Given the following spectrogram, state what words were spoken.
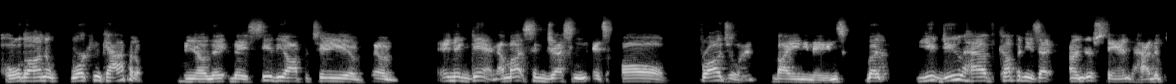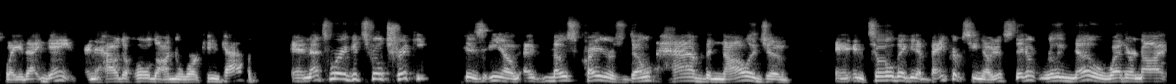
hold on to working capital. You know, they, they see the opportunity of, of, and again, I'm not suggesting it's all fraudulent by any means, but you do have companies that understand how to play that game and how to hold on to working capital. And that's where it gets real tricky because, you know, uh, most creditors don't have the knowledge of, until they get a bankruptcy notice, they don't really know whether or not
